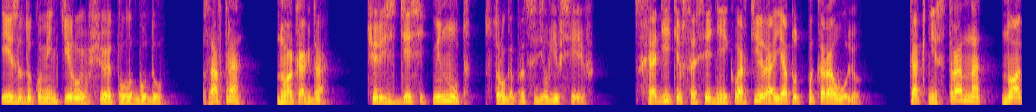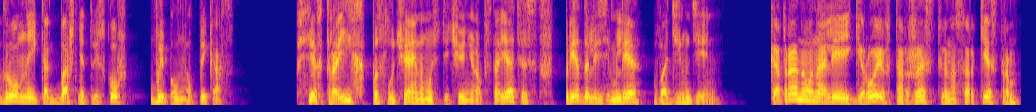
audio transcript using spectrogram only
и задокументирую всю эту лабуду. Завтра? Ну а когда? Через десять минут, строго процедил Евсеев сходите в соседние квартиры, а я тут по караулю. Как ни странно, но огромный, как башня Тресков, выполнил приказ. Всех троих, по случайному стечению обстоятельств, предали земле в один день. Катранова на аллее героев торжественно с оркестром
